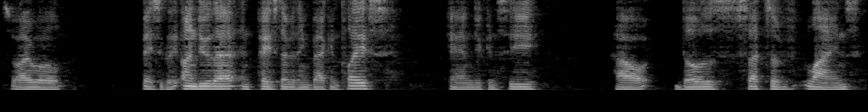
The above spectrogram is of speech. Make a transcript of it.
so I will basically undo that and paste everything back in place. And you can see how those sets of lines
